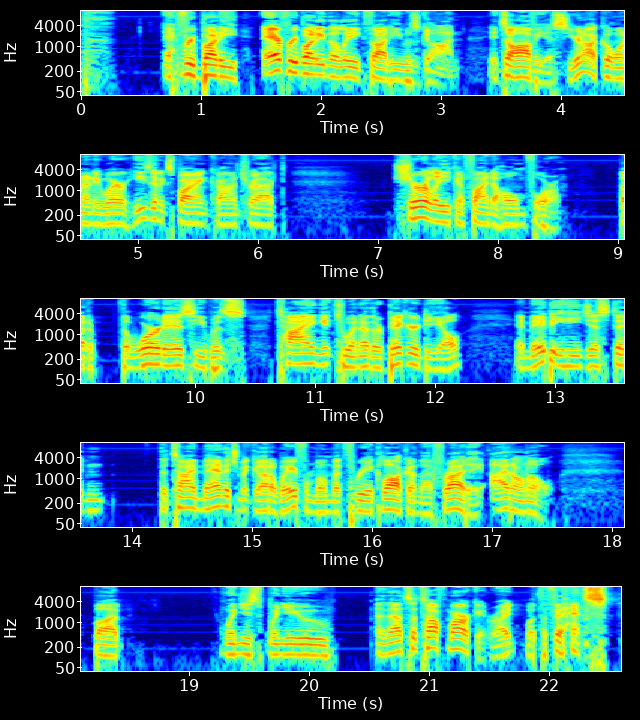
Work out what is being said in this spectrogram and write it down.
everybody everybody in the league thought he was gone. It's obvious. You're not going anywhere. He's an expiring contract. Surely you can find a home for him. But the word is he was tying it to another bigger deal, and maybe he just didn't. The time management got away from him at three o'clock on that Friday. I don't know, but when you when you and that's a tough market, right, with the fans.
